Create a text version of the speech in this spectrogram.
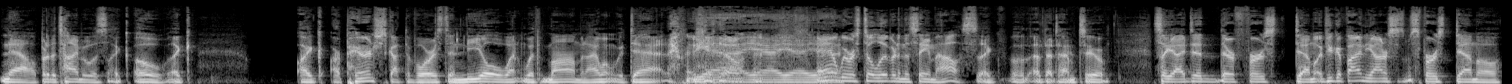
now. But at the time, it was like, oh, like like our parents just got divorced, and Neil went with mom, and I went with dad. you Yeah, know? yeah, yeah, yeah. And we were still living in the same house, like at that time too. So yeah, I did their first demo. If you could find the Honor System's first demo,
